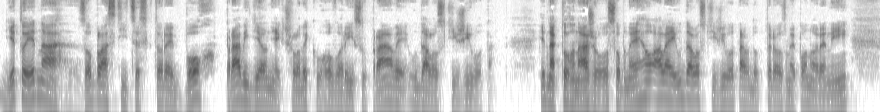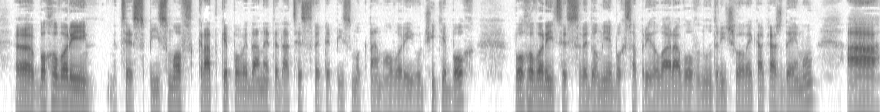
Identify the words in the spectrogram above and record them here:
je to jedna z oblastí, cez ktoré Boh pravidelne k človeku hovorí, sú práve udalosti života. Jednak toho nášho osobného, ale aj udalosti života, do ktorého sme ponorení. E, boh hovorí cez písmo, v skratke povedané, teda cez svete písmo k nám hovorí určite Boh. Boh hovorí cez svedomie, Boh sa prihovára vo vnútri človeka každému a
